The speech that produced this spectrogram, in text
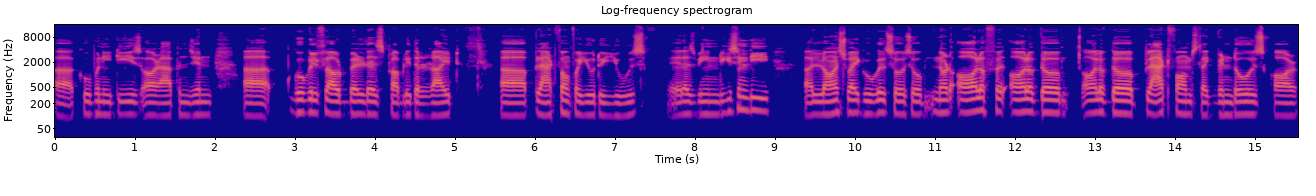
uh, Kubernetes or App Engine, uh, Google Cloud Build is probably the right uh, platform for you to use. It has been recently uh, launched by Google, so so not all of all of the all of the platforms like Windows or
